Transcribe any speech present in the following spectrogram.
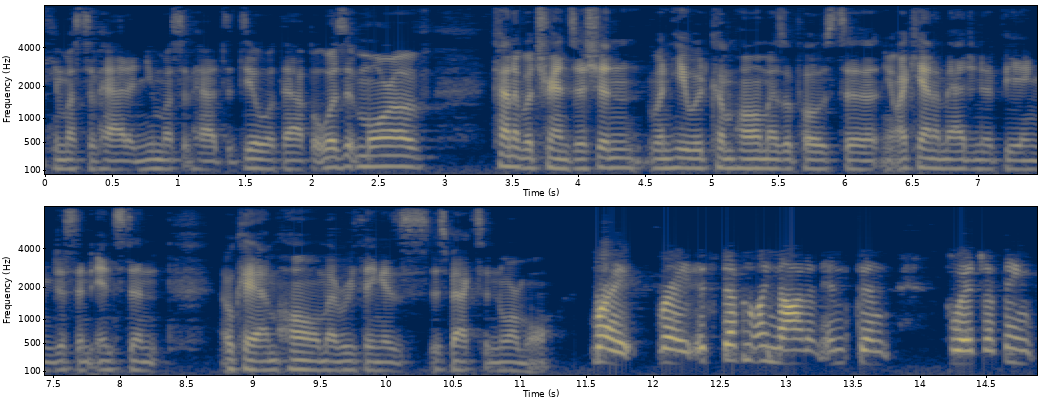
he must have had and you must have had to deal with that. But was it more of kind of a transition when he would come home as opposed to, you know, I can't imagine it being just an instant, okay, I'm home, everything is, is back to normal. Right, right. It's definitely not an instant switch. I think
